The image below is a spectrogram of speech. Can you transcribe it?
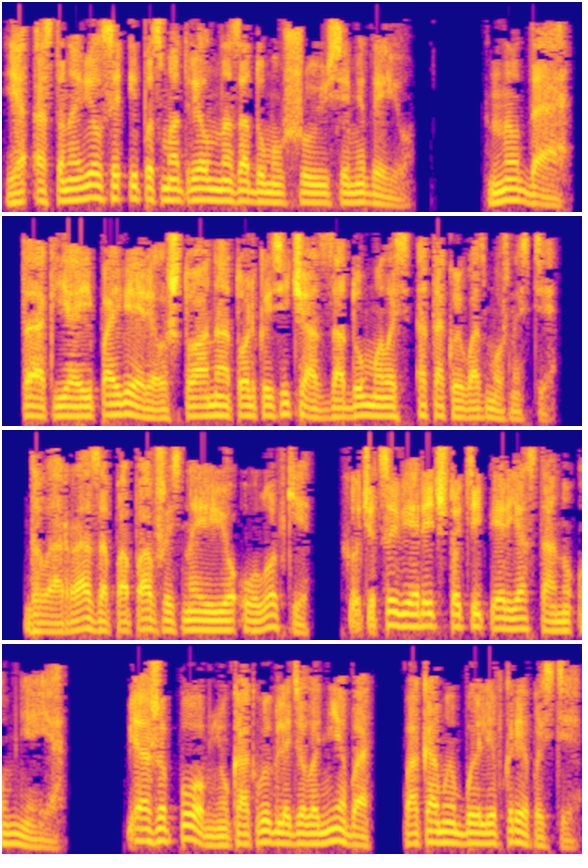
Я остановился и посмотрел на задумавшуюся Медею. Ну да, так я и поверил, что она только сейчас задумалась о такой возможности. Два раза попавшись на ее уловки, хочется верить, что теперь я стану умнее. Я же помню, как выглядело небо, пока мы были в крепости.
